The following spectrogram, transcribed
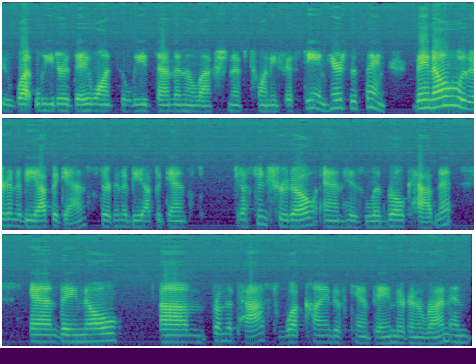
to what leader they want to lead them in the election of 2015. Here's the thing. They know who they're going to be up against. They're going to be up against Justin Trudeau and his Liberal cabinet, and they know um, from the past what kind of campaign they're going to run. And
